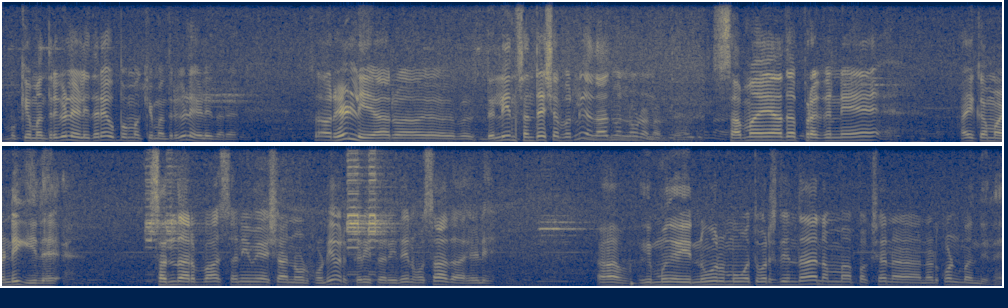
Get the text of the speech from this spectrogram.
ಮುಖ್ಯಮಂತ್ರಿಗಳು ಹೇಳಿದ್ದಾರೆ, ಉಪಮುಖ್ಯಮಂತ್ರಿಗಳು ಹೇಳಿದ್ದಾರೆ. ಸೊ ಅವ್ರು ಹೇಳಿ, ಯಾರು ಡೆಲ್ಲಿನ ಸಂದೇಶ ಬರಲಿ, ಅದಾದಮೇಲೆ ನೋಡೋಣ ಅಂತ. ಸಮಯದ ಪ್ರಜ್ಞೆ ಹೈಕಮಾಂಡಿಗೆ ಇದೆ. ಸಂದರ್ಭ, ಸನ್ನಿವೇಶ ನೋಡ್ಕೊಂಡು ಅವ್ರು ಕರೀತಾರೆ. ಇದೇನು ಹೊಸದ ಹೇಳಿ. ಈ ಮು, ಈ ನೂರು ಮೂವತ್ತು ವರ್ಷದಿಂದ ನಮ್ಮ ಪಕ್ಷ ನಡ್ಕೊಂಡು ಬಂದಿದೆ.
